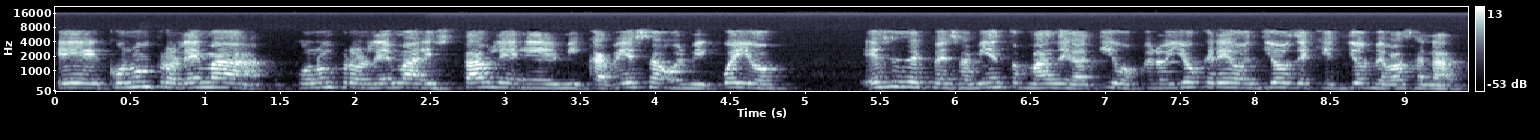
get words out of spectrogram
eh, con un problema, con un problema estable en mi cabeza o en mi cuello. Ese es el pensamiento más negativo, pero yo creo en Dios de que Dios me va a sanar.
